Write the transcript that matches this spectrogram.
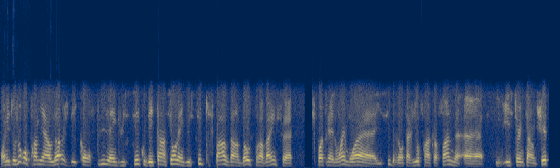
on est toujours aux premières loges des conflits linguistiques ou des tensions linguistiques qui se passent dans d'autres provinces. Euh, je suis pas très loin, moi, euh, ici de l'Ontario francophone, euh, Eastern Townships,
